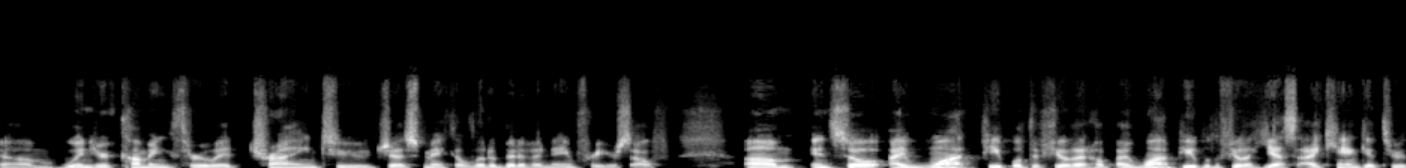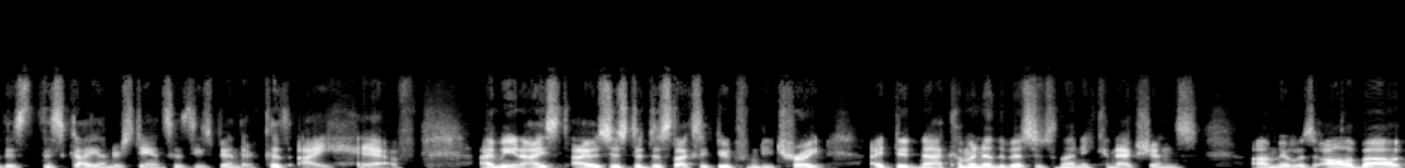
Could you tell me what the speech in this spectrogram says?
um, when you're coming through it, trying to just make a little bit of a name for yourself. Um, and so I want people to feel that hope. I want people to feel like, yes, I can get through this. This guy understands because he's been there, because I have. I mean, I, I was just a dyslexic dude from Detroit. I did not come into the business with any connections. Um, it was all about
